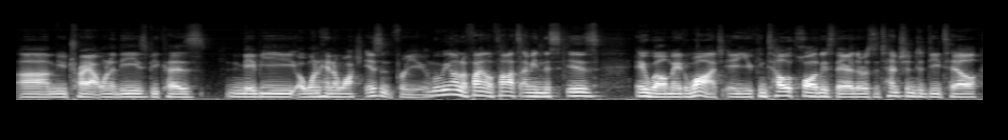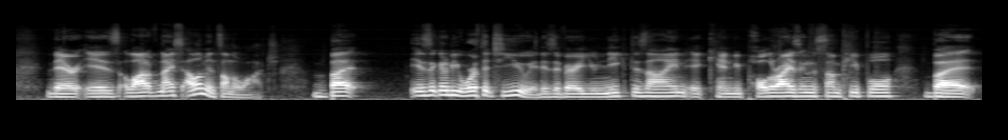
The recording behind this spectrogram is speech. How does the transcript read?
um, you try out one of these because maybe a one-handed watch isn't for you. Moving on to final thoughts, I mean, this is a well-made watch. You can tell the quality is there. There's attention to detail. There is a lot of nice elements on the watch. But is it going to be worth it to you? It is a very unique design. It can be polarizing to some people, but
